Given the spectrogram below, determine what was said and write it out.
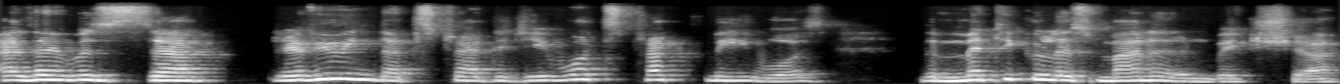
as I was uh, reviewing that strategy, what struck me was the meticulous manner in which uh,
